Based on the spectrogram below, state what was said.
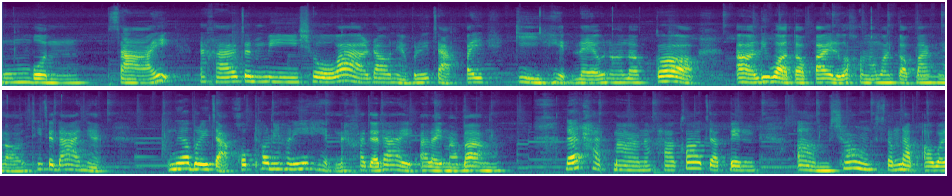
มุมบนซ้ายนะคะ จะมีโชว์ว่าเราเนี่ยบริจาคไปกี่เห็ดแล้วเนาะ แล้วก็รีวอร์ดต่อไปหรือว่าของรางวัลต่อไปของเราที่จะได้เนี่ย เมื่อบริจาคครบเท่านี้เท่านี้เห็ดนะคะ จะได้อะไรมาบ้าง และถัดมานะคะก็จะเป็นช่องสำหรับเอาไว้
